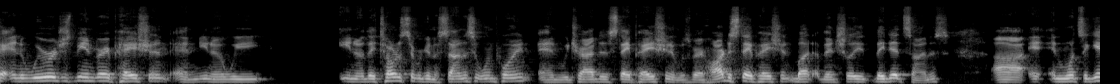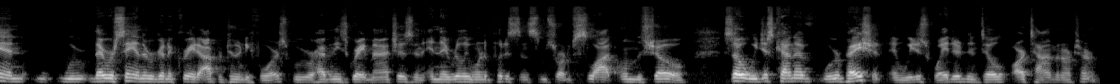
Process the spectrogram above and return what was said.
And we were just being very patient, and you know, we, you know, they told us they were going to sign us at one point, and we tried to stay patient. It was very hard to stay patient, but eventually they did sign us. Uh, and, and once again, we, they were saying they were going to create an opportunity for us. We were having these great matches, and, and they really wanted to put us in some sort of slot on the show. So we just kind of we were patient, and we just waited until our time and our turn.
